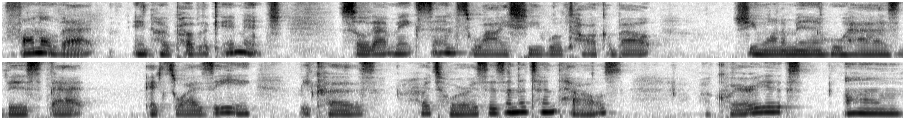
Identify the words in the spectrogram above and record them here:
funnel that in her public image. So that makes sense why she will talk about she want a man who has this, that, XYZ, because her Taurus is in the tenth house. Aquarius, um,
